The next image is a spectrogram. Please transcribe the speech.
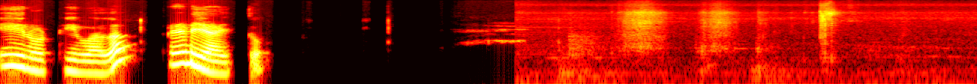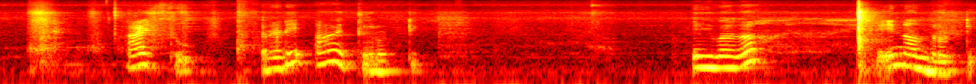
ಈ ರೊಟ್ಟಿ ಇವಾಗ ರೆಡಿ ಆಯಿತು. ಆಯಿತು. ರೆಡಿ ಆಯಿತು ರೊಟ್ಟಿ. ಇವಾಗ ಇನ್ನೊಂದು ರೊಟ್ಟಿ.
